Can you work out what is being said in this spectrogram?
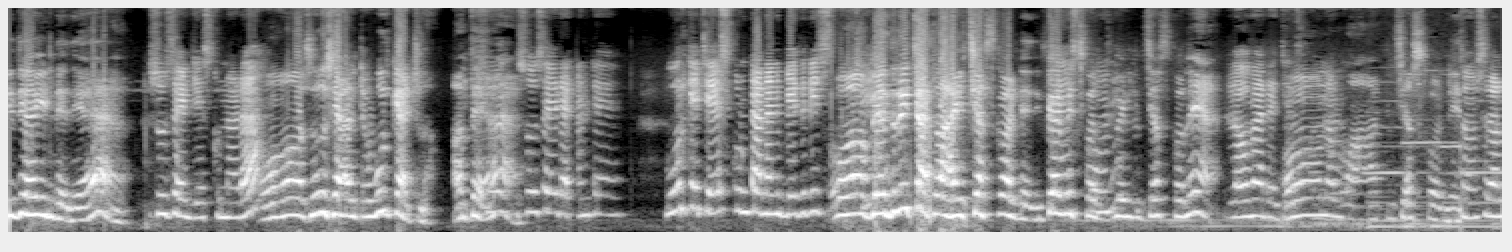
ఇది అయిండేది సూసైడ్ చేసుకున్నాడా? ఓ చూసా అంటే ఊరికే అట్లా అంతే. సూసైడ్ అంటే ఊరికే చేసుకుంటానని బెదిరిస్తూ ఓ బెదిరించి అట్లా చేసుకోండి పెళ్ళి చేసుకొని లవ్ మ్యారేజ్ అవునమ్మా చేసుకోండి. సంవత్సరాల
